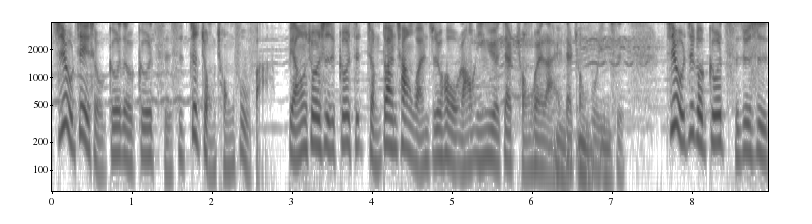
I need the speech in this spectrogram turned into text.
只有这首歌的歌词是这种重复法，比方说是歌词整段唱完之后，然后音乐再重回来，再重复一次。只有这个歌词就是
